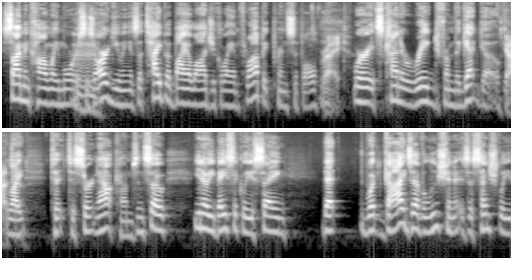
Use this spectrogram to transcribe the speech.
Simon Conway Morris Mm-hmm. is arguing is a type of biological anthropic principle Right. where it's kind of rigged from the get go, Gotcha. right, to, to certain outcomes. And so, you know, he basically is saying that what guides evolution is essentially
